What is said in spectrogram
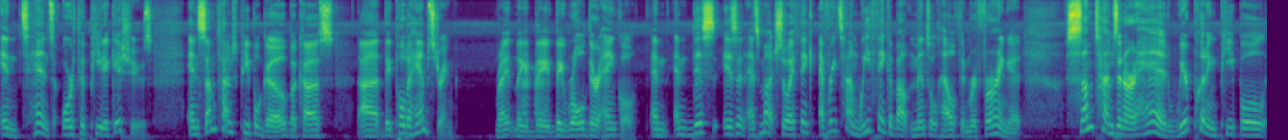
intense orthopedic issues. And sometimes people go because uh, they pulled a hamstring, right? They, uh-huh. they, they rolled their ankle. And, and this isn't as much. So I think every time we think about mental health and referring it, sometimes in our head, we're putting people,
